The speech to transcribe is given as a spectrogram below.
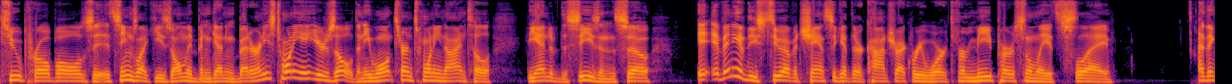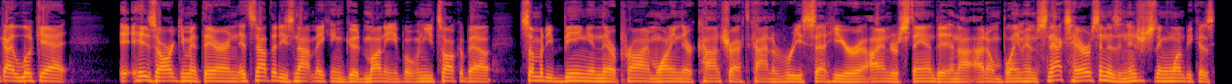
two Pro Bowls. It seems like he's only been getting better, and he's 28 years old, and he won't turn 29 till the end of the season. So if any of these two have a chance to get their contract reworked, for me personally, it's Slay. I think I look at his argument there, and it's not that he's not making good money, but when you talk about somebody being in their prime, wanting their contract kind of reset here, I understand it, and I, I, don't blame him. Snacks Harrison is an interesting one because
